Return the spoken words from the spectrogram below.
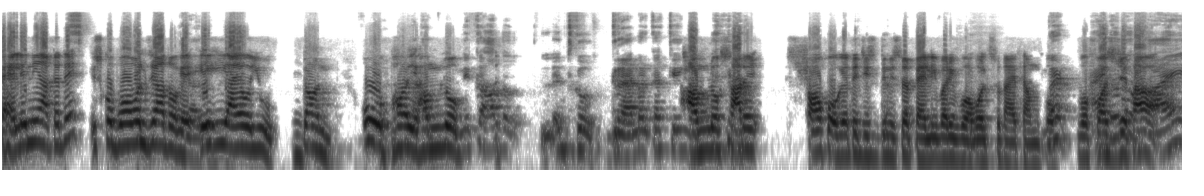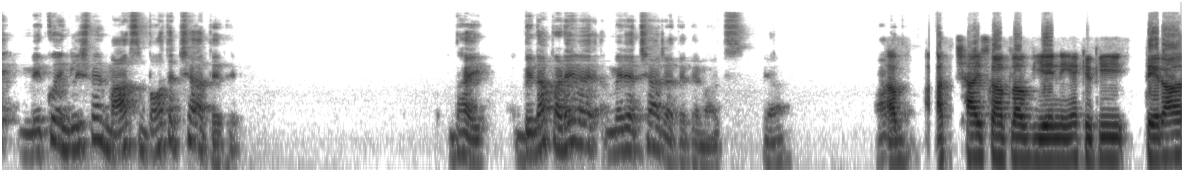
पहले नहीं आते थे इसको वॉवल्स याद हो गए। ए ई आई ओ यू डन ओ भाई हम लोग ग्रामर का किंग हम लोग सारे शॉक हो गए थे जिस दिन इसमें पहली बार वॉवल सुनाए थे हमको। वो फ़र्स्ट डे था। मेरे को इंग्लिश में मार्क्स बहुत अच्छे आते थे। भाई बिना पढ़े मेरे अच्छे आ जाते थे मार्क्स या अब अच्छा इसका मतलब ये नहीं है क्योंकि तेरा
